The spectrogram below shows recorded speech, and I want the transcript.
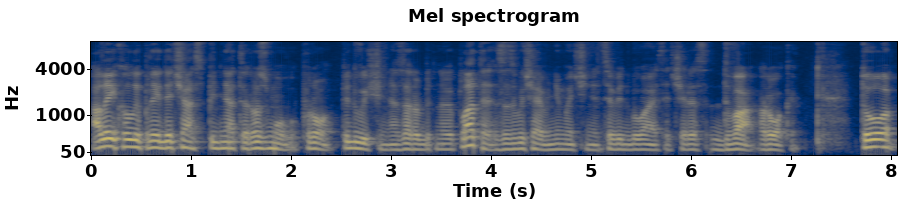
Але і коли прийде час підняти розмову про підвищення заробітної плати, зазвичай в Німеччині це відбувається через 2 роки, то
